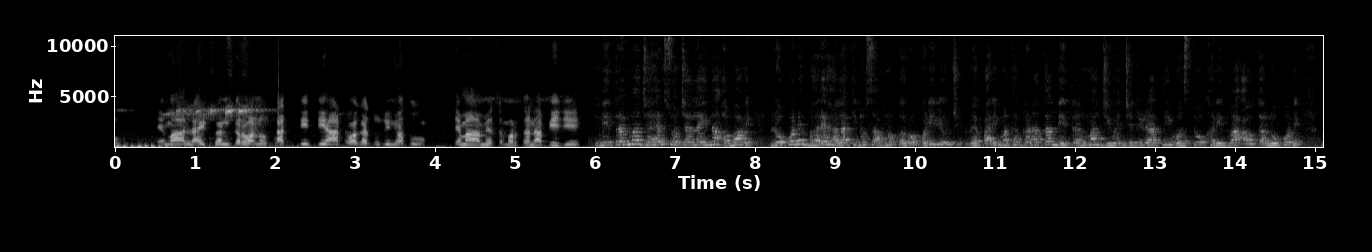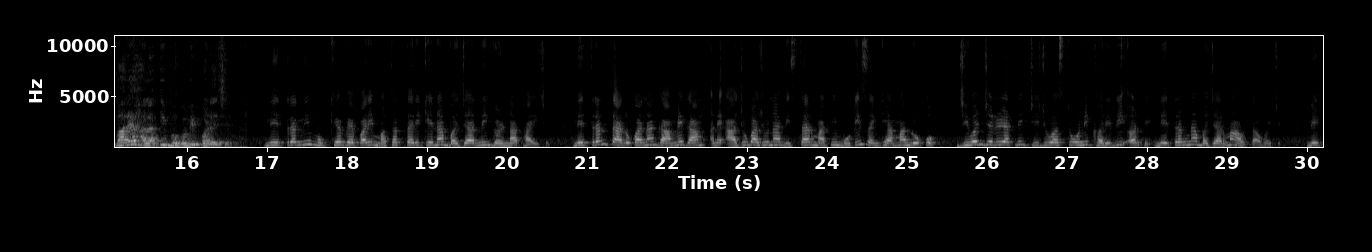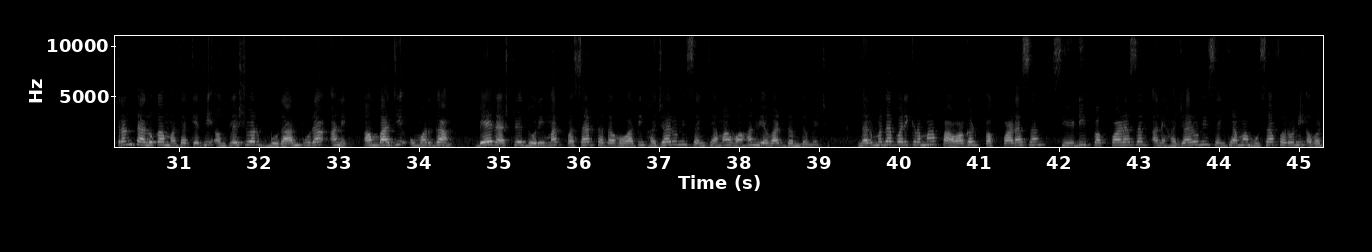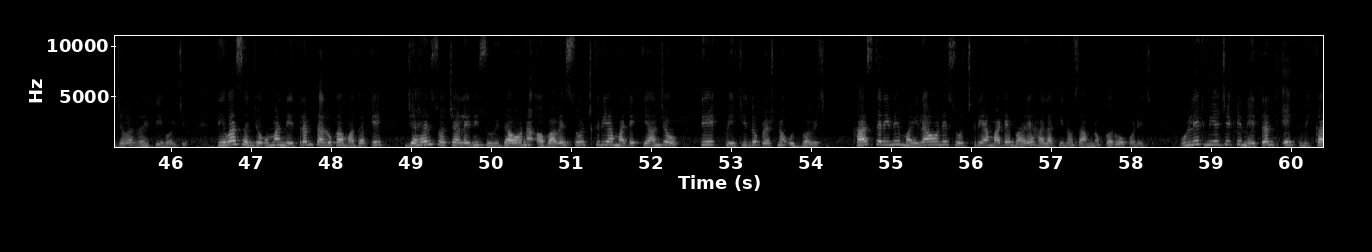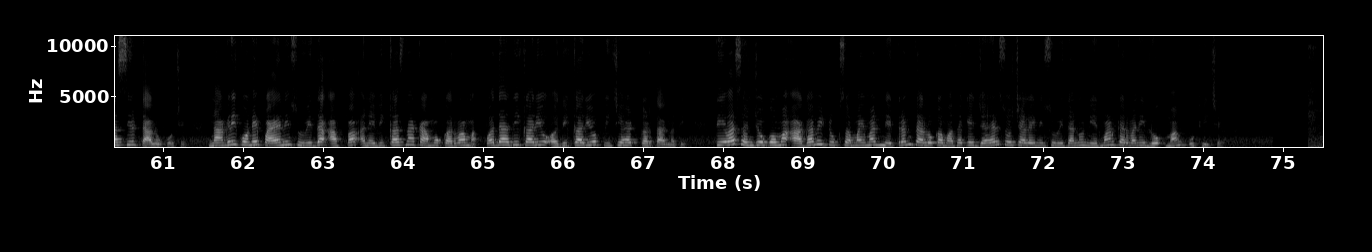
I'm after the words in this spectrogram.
એમાં લાઇટ બંધ કરવાનું સાતથી આઠ વાગ્યા સુધીનું હતું તેમાં અમે સમર્થન આપીએ છીએ. નેત્રંગમાં જાહેર શૌચાલયના અભાવે લોકોને ભારે હાલાકીનો સામનો કરવો પડી રહ્યો છે. વેપારી મથક ગણાતા નેત્રંગમાં જીવન જરૂરિયાતની વસ્તુઓ ખરીદવા આવતા લોકોને ભારે હાલાકી ભોગવવી પડે છે. નેત્રંગની મુખ્ય વેપારી મથક તરીકેના બજારની ગણના થાય છે. નેત્રંગ તાલુકાના ગામે ગામ અને આજુબાજુના વિસ્તારમાંથી મોટી સંખ્યામાં લોકો જીવન જરૂરિયાતની ચીજવસ્તુઓની ખરીદી અર્થે નેત્રંગના બજારમાં આવતા હોય છે. નેત્રંગ તાલુકા મથકેથી અંકલેશ્વર બુરાનપુરા અને અંબાજી ઉમરગામ બે રાષ્ટ્રીય ધોરીમાર્ગ પસાર થતા હોવાથી હજારોની સંખ્યામાં વાહન વ્યવહાર ધમધમે છે. નર્મદા પરિક્રમા, પાવાગઢ પગપાળા સંઘ, શિરડી પગપાળા સંઘ અને હજારોની સંખ્યામાં મુસાફરોની અવરજવર રહેતી હોય છે. તેવા સંજોગોમાં નેત્રંગ તાલુકા મથકે જાહેર શૌચાલયની સુવિધાઓના અભાવે શૌચક્રિયા માટે ક્યાં જવું તે એક પેચીદો પ્રશ્ન ઉદ્ભવે છે. ખાસ કરીને મહિલાઓને શૌચક્રિયા માટે ભારે હાલાકીનો સામનો કરવો પડે છે. ઉલ્લેખનીય છે કે નેત્રંગ એક વિકાસશીલ તાલુકો છે. નાગરિકોને પાયાની સુવિધા આપવા અને વિકાસના કામો કરવામાં પદાધિકારીઓ, અધિકારીઓ પીછેહટ કરતા નથી. તેવા સંજોગોમાં આગામી ટૂંક સમયમાં જ નેત્રંગ તાલુકા મથકે જાહેર શૌચાલયની સુવિધાનું નિર્માણ કરવાની લોકમાંગ ઉઠી છે.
